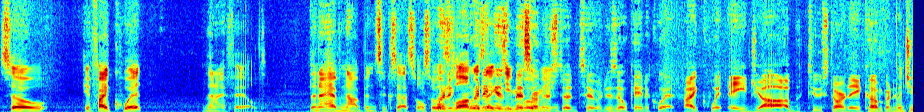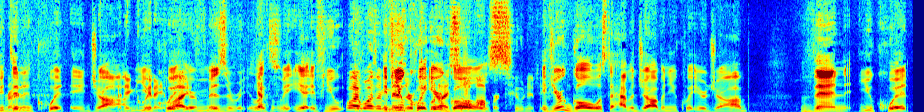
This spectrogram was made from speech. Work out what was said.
So if I quit, then I failed. Then I have not been successful. so as long as I quitting keep is moving. misunderstood too. It is okay to quit. I quit a job to start a company. But you right? didn't quit a job. I didn't you quit a quit your life. misery. Like yeah, if you Well, I if- wasn't if you quit your goals, opportunity. if your goal was to have a job and you quit your job, then you quit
